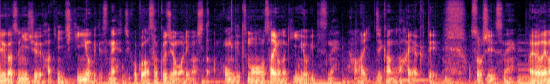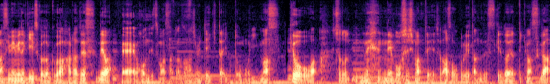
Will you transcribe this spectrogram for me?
10月28日金曜日ですね。時刻は朝9時を回りました。今月も最後の金曜日ですね。はい。時間が早くて恐ろしいですね。おはようございます。耳のキースこと桑原です。では、えー、本日も朝活を始めていきたいと思います。今日はちょっとね、寝坊してしまって、ちょっと朝遅れたんですけど、やっていきますが、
